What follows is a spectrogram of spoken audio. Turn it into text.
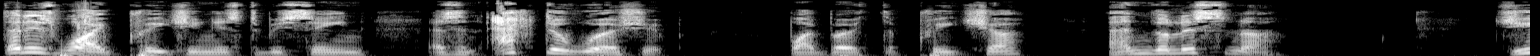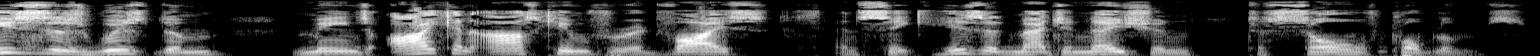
That is why preaching is to be seen as an act of worship by both the preacher and the listener. Jesus' wisdom means I can ask him for advice and seek his imagination to solve problems.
